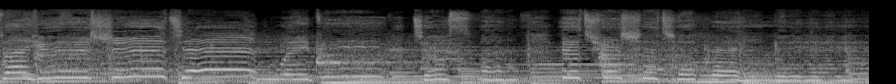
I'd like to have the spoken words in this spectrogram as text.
就算与时间为敌，就算与全世界背离。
